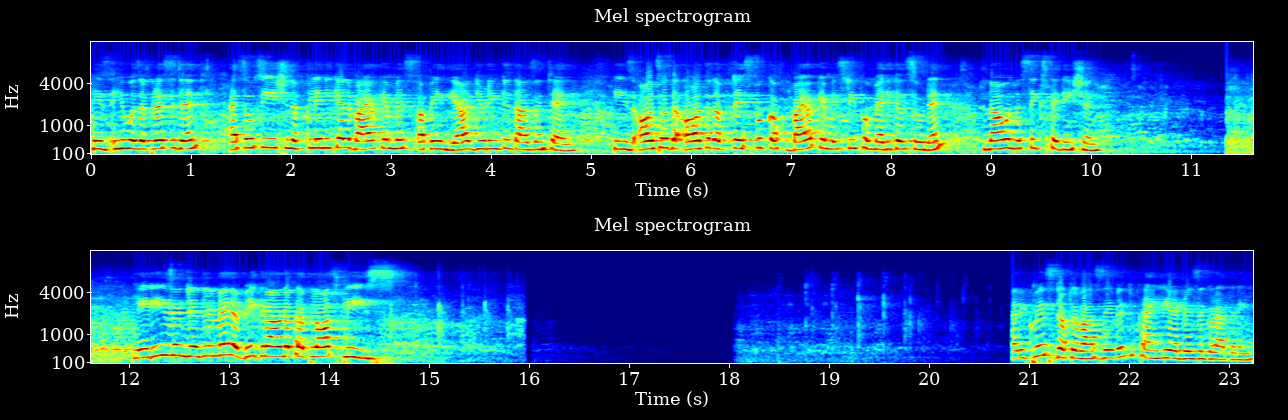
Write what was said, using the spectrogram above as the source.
His, he was a president, Association of Clinical Biochemists of India during 2010. He is also the author of Textbook of Biochemistry for Medical Student, now in the sixth edition. Ladies and gentlemen, a big round of applause, please. I request Dr. Vasudevan to kindly address the gathering.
